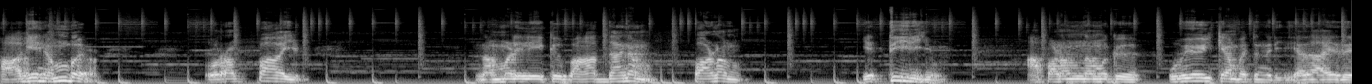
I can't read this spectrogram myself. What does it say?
ഭാഗ്യ നമ്പർ ഉറപ്പായും നമ്മളിലേക്ക് ആ ധനം പണം എത്തിയിരിക്കും. ആ പണം നമുക്ക് ഉപയോഗിക്കാൻ പറ്റുന്ന രീതി. അതായത്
